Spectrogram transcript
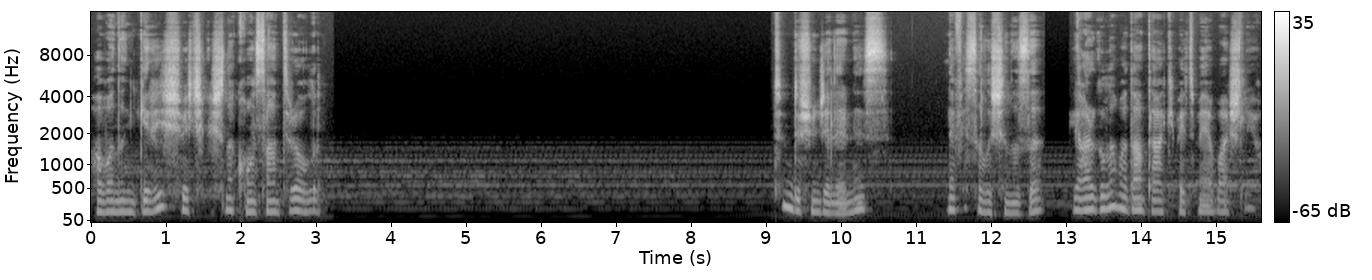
havanın giriş ve çıkışına konsantre olun. Tüm düşünceleriniz nefes alışınızı yargılamadan takip etmeye başlıyor.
